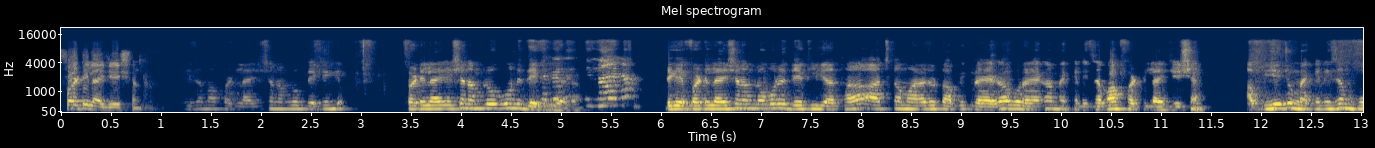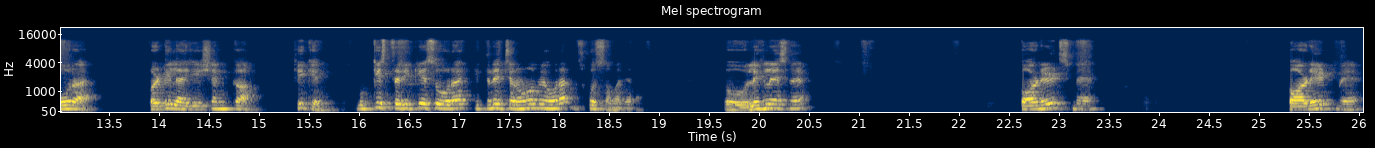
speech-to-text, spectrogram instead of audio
fertilization mechanism of fertilization हम लोग देखेंगे। फर्टिलाइजेशन हम लोगों ने देख लिया था। है फर्टिलाइजेशन हम लोगों ने देख लिया था। आज का हमारा जो टॉपिक रहेगा, वो रहेगा मैकेनिज्म ऑफ़ फर्टिलाइजेशन अब ये जो मैकेनिज्म हो रहा है फर्टिलाइजेशन का, ठीक है, वो किस तरीके से हो रहा है, कितने चरणों में हो रहा है, उसको समझना तो लिख लें इसमें। कॉर्डेट्स में कॉर्डेट में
